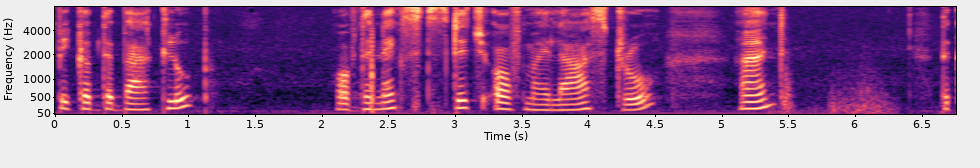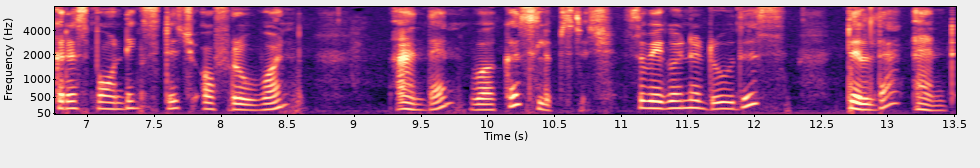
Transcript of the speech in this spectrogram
pick up the back loop of the next stitch of my last row and the corresponding stitch of row 1 and then work a slip stitch. So we're going to do this till the end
